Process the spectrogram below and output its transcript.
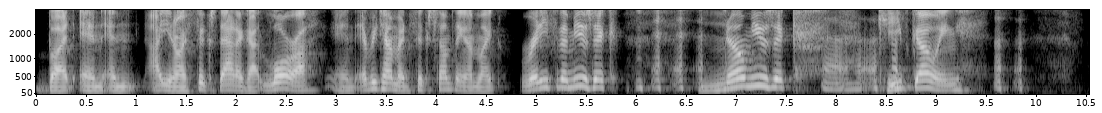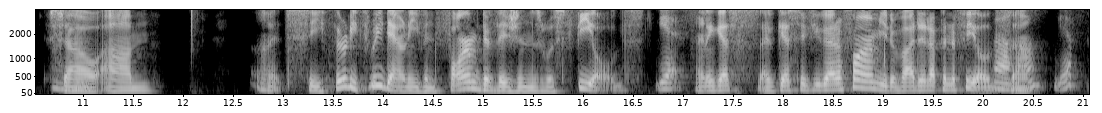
But and and I you know I fixed that. I got Laura, and every time I'd fix something, I'm like, ready for the music. no music. uh, Keep going. So um, let's see, 33 down. Even farm divisions was fields, yes. and I guess I guess if you got a farm, you divide it up into fields. uh-huh. So, Yep.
